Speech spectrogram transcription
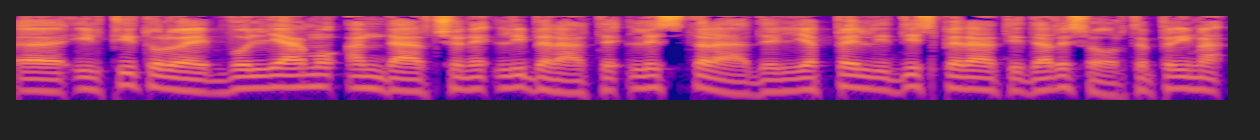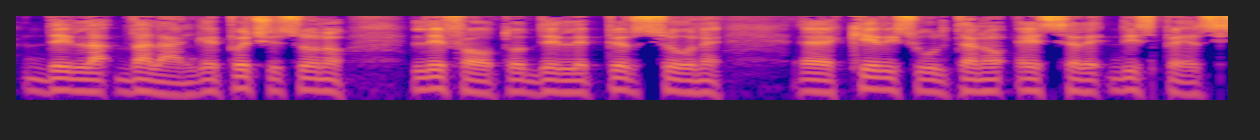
eh, il titolo è Vogliamo andarcene, liberate le strade, gli appelli disperati da resort prima della valanga e poi ci sono le foto delle persone eh, che risultano essere dispersi.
